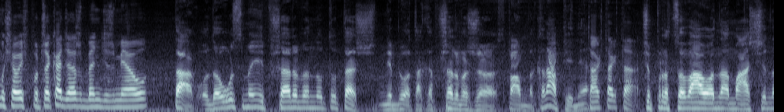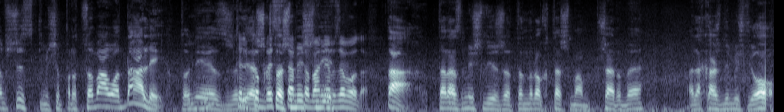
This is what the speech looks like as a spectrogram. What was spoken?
musiałeś poczekać, aż będziesz miał... tak, do ósmej przerwy, no to też nie była taka przerwa, że spał na kanapie, nie? Tak, tak, tak. Się pracowało na masie, na wszystkim, się pracowało dalej. To nie jest, że Tylko wiesz, bez ktoś startowania myśli, w zawodach. Tak, teraz myśli, że ten rok też mam przerwę, ale każdy myśli, o,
